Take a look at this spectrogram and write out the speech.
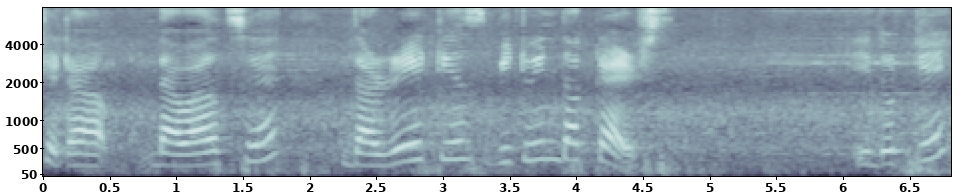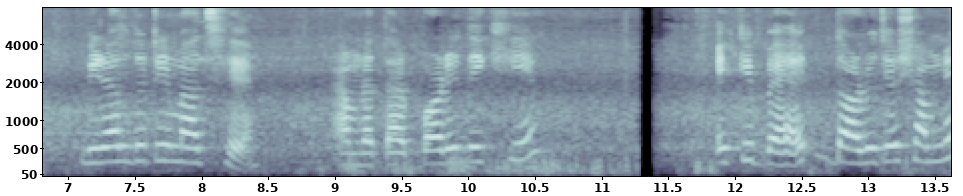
সেটা দেওয়া আছে the rat is between the cats ইঁদুরটি, বিড়াল দুটির মাঝে। আমরা তারপরে দেখি। একটি ব্যাগ দরজার সামনে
